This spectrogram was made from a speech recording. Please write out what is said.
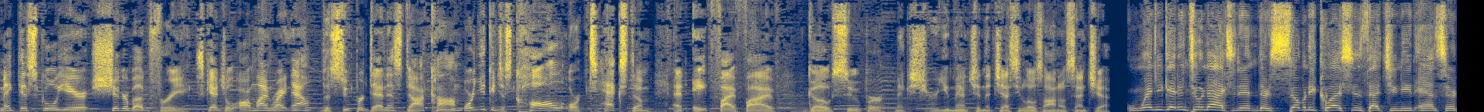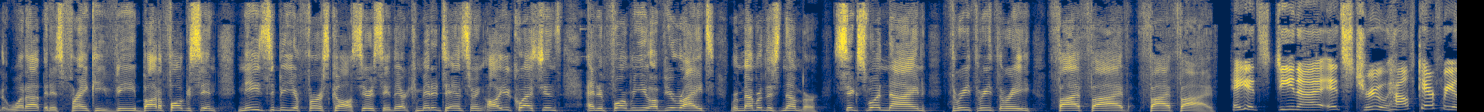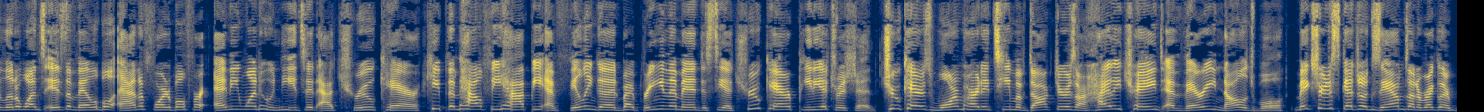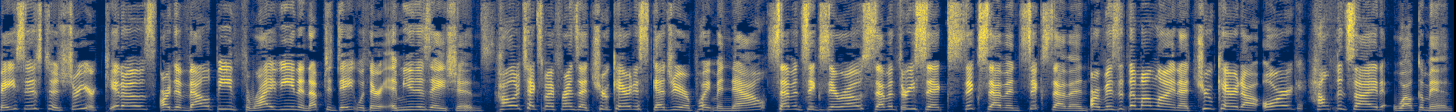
Make this school year sugarbug free. Schedule online right now, thesuperdentist.com, or you can just call or text them at 855 GO SUPER. Make sure you mention that Jesse Lozano sent you. When you get into an accident, there's so many questions that you need answered. What up? It is Frankie V. Bada needs to be your first call. Seriously, they are committed to answering all your questions and informing you of your rights. Remember this number, 619-333-5555. Hey, it's Gina. It's true. Healthcare for your little ones is available and affordable for anyone who needs it at True Care. Keep them healthy, happy, and feeling good by bringing them in to see a True Care pediatrician. True Care's warm-hearted team of doctors are highly trained and very knowledgeable. Make sure to schedule exams on a regular basis to ensure your kiddos are developing, thriving, and up to date with their immunizations. Call or text my friends at True Care to schedule your appointment now, 760-736-6767, or visit them online at truecare.org. Health Inside, welcome in.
